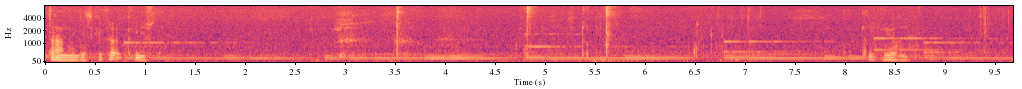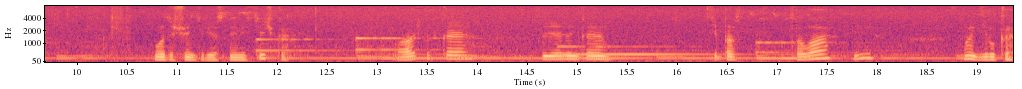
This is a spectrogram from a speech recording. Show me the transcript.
Странная детская кроватка, конечно. Бревна. Вот еще интересное местечко. Лавочка такая свеженькая. Типа стола и могилка.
